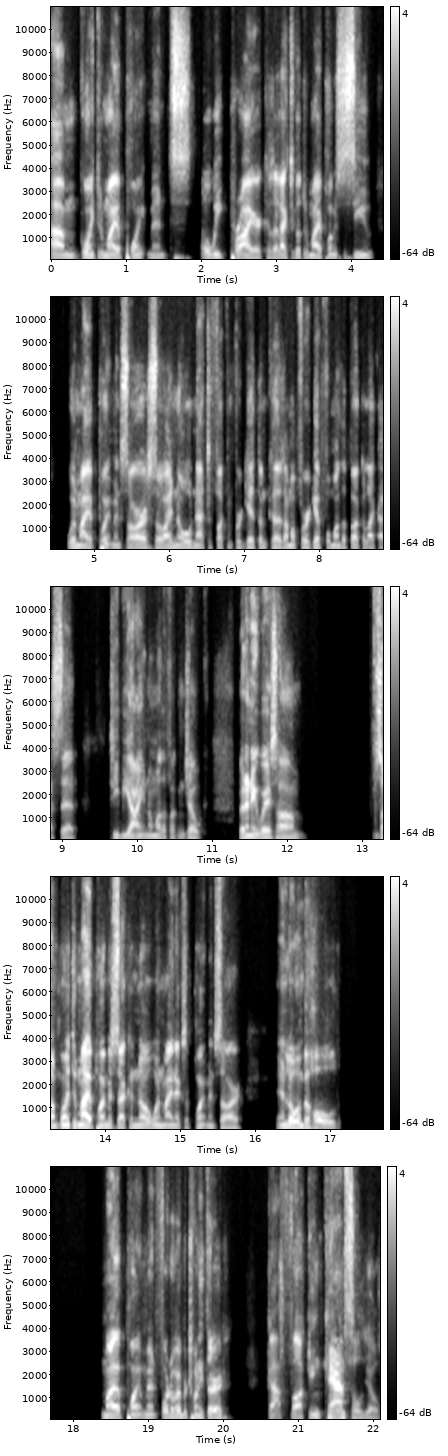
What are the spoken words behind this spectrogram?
I'm going through my appointments a week prior because I like to go through my appointments to see when my appointments are so I know not to fucking forget them because I'm a forgetful motherfucker, like I said. TBI ain't no motherfucking joke. But anyways, um, so I'm going through my appointments so I can know when my next appointments are. And lo and behold, my appointment for November 23rd got fucking canceled, yo.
